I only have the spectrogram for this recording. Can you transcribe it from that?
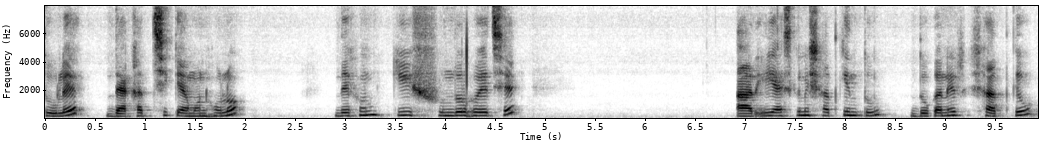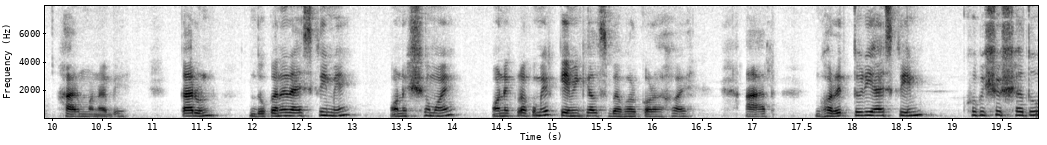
তুলে দেখাচ্ছি কেমন হলো। দেখুন কি সুন্দর হয়েছে। আর এই আইসক্রিমের স্বাদ কিন্তু দোকানের স্বাদকেও হার মানাবে। কারণ দোকানের আইসক্রিমে অনেক সময় অনেক রকমের কেমিক্যালস ব্যবহার করা হয়। আর ঘরের তৈরি আইসক্রিম খুবই সুস্বাদু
